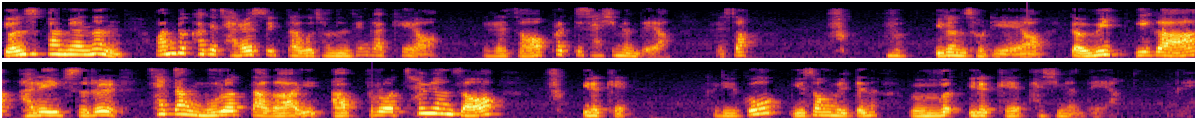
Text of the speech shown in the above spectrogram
연습하면은 완벽하게 잘할 수 있다고 저는 생각해요. 그래서 프랙티스 하시면 돼요. 그래서 이런 소리예요. 그러니까 윗이가 아래 입술을 살짝 물었다가 이, 앞으로 차면서 후, 이렇게 그리고 유성음일 때는 으, 이렇게 하시면 돼요. 네.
